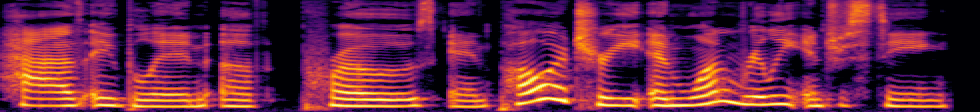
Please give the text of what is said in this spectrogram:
has a blend of prose and poetry. And one really interesting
